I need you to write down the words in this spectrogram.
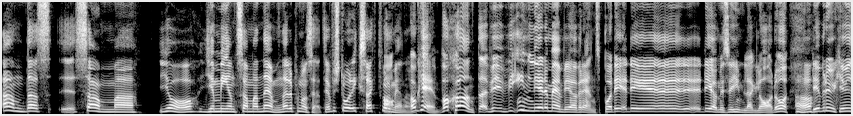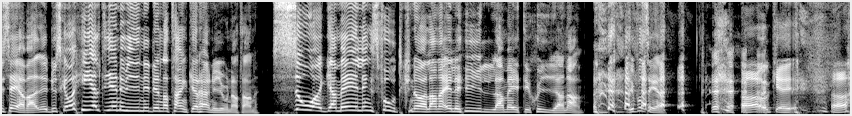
andas eh, samma, ja, gemensamma nämnare på något sätt. Jag förstår exakt vad du menar. Okej, vad skönt. Vi, vi inleder med en vi är överens på. Det, det, det gör mig så himla glad. Och Ja. Det brukar vi säga va, du ska vara helt genuin i dina tankar här nu Jonathan. Såga mig längs fotknölarna eller hylla mig till skyarna. Vi får se. Ja, okej. Ja.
